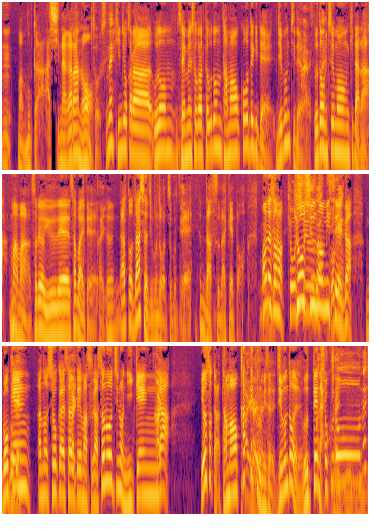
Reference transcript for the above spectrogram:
うん。まあ、昔ながらのそう、ですね。近所からうどん、製麺所からったうどんの玉を買うてきて、自分家ではい。うどん注文来たら、まあまあ、それを茹でさばいて、はい。うんあと、だしは自分のとこで作って、出すだけと。まあほんで、その、教習の店が5 5件、あの、紹介されていますが、そのうちの2件が、はよそから玉を買ってくる店で、自分のところで売ってない。食堂ね。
